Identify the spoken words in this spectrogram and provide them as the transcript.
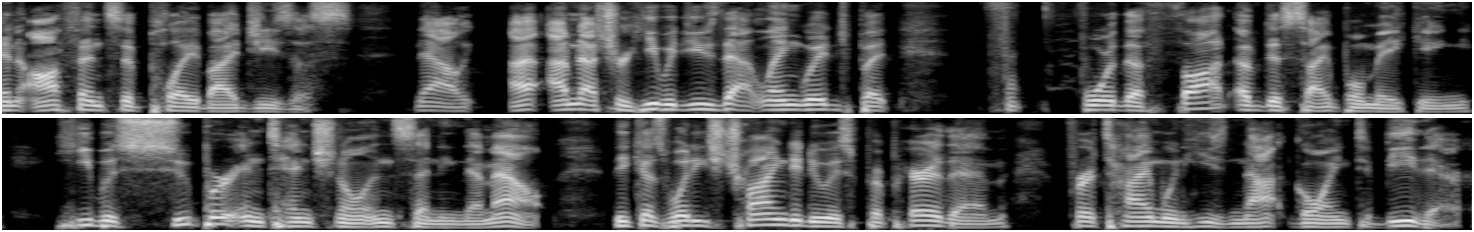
an offensive play by Jesus. Now, I, am not sure he would use that language, but for, for the thought of disciple making, he was super intentional in sending them out because what he's trying to do is prepare them for a time when he's not going to be there.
